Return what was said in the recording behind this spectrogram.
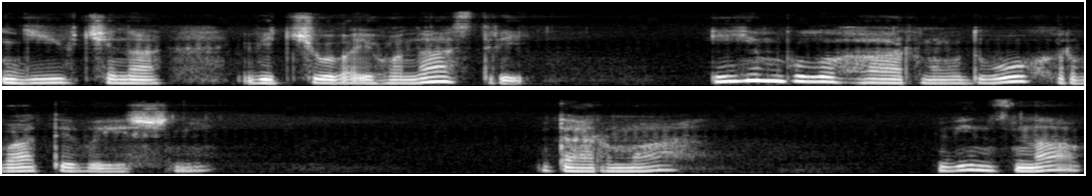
Дівчина відчула його настрій, і їм було гарно удвох рвати вишні. Дарма він знав,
